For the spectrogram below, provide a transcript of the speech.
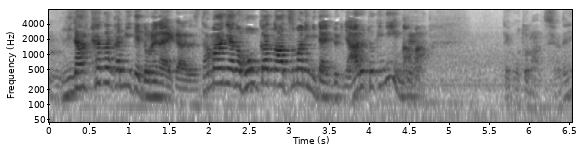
うん。なかなか見て取れないからです。たまにあの奉還の集まりみたいな時にある時にまあまあ、ってことなんですよね。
